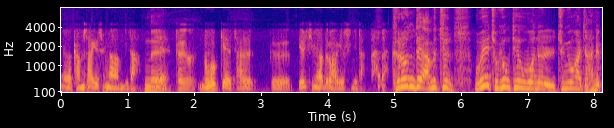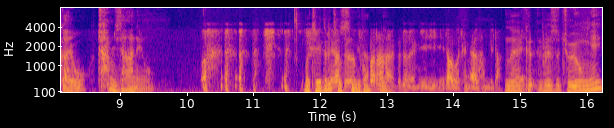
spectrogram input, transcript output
어, 감사하게 생각합니다. 네. 네. 더 무겁게 잘, 그, 열심히 하도록 하겠습니다. 그런데 아무튼 왜 조경태 의원을 중용하지 않을까요? 참 이상하네요. 뭐 저희들은 좋습니다. 분발하는 네. 그런 의미라고 생각을 합니다. 네, 네. 그, 그래서 조용히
